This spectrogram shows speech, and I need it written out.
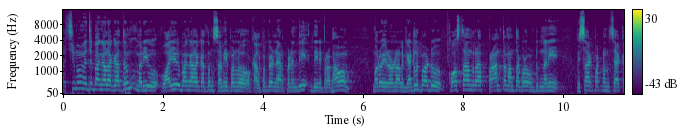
పశ్చిమ మధ్య బంగాళాఖాతం మరియు వాయువ్య బంగాళాఖాతం సమీపంలో ఒక అల్పపీడనం ఏర్పడింది. దీని ప్రభావం మరో ఇరవై నాలుగు గంటల పాటు కోస్తాంధ్ర ప్రాంతం అంతా కూడా ఉంటుందని విశాఖపట్నం శాఖ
